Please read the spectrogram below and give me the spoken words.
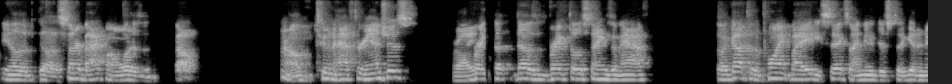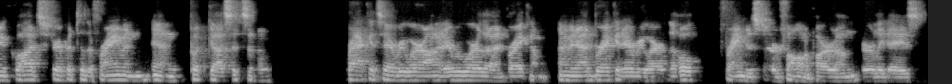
you know, the, the center backbone, what is it? About, I don't know, two and a half, three inches. Right. Break the, does break those things in half. So I got to the point by 86, I knew just to get a new quad, strip it to the frame and, and put gussets and brackets everywhere on it, everywhere that I'd break them. I mean, I'd break it everywhere. The whole frame just started falling apart on early days.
